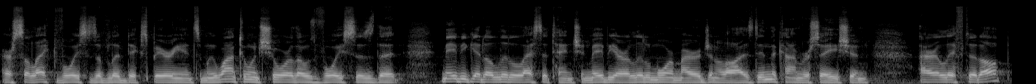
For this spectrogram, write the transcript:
are select voices of lived experience, and we want to ensure those voices that maybe get a little less attention, maybe are a little more marginalized in the conversation, are lifted up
